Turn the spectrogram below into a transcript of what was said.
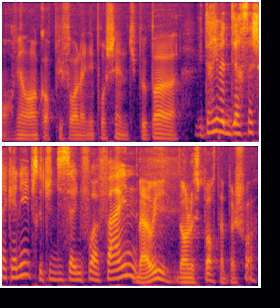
on reviendra encore plus fort l'année prochaine. Tu peux pas. Mais t'arrives à te dire ça chaque année Parce que tu te dis ça une fois, fine. Bah oui, dans le sport, t'as pas le choix.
